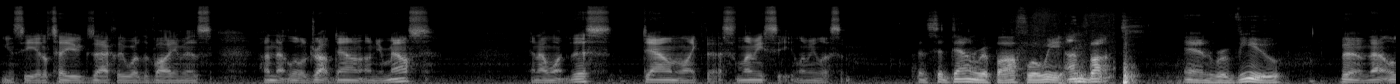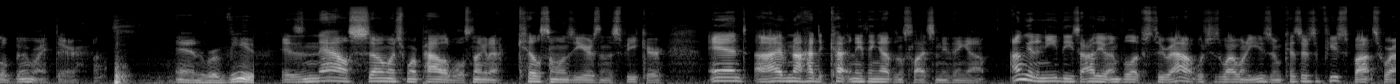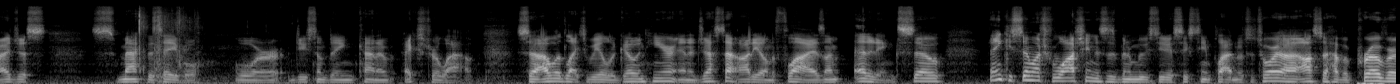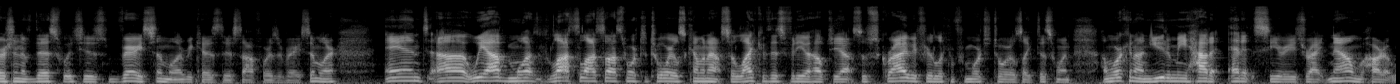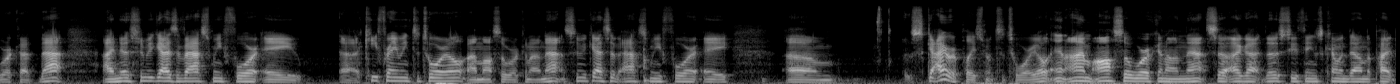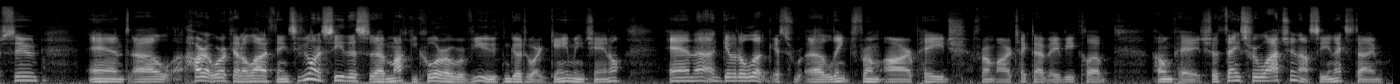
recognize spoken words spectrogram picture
You can see it'll tell you exactly what the volume is on that little drop down on your mouse. And I want this down like this. Let me see. Let me listen. And sit down ripoff where we unbox and review Boom. That little boom right there and review. is now so much more palatable. It's not going to kill someone's ears in the speaker. And I've not had to cut anything up and slice anything up. I'm going to need these audio envelopes throughout, which is why I want to use them, because there's a few spots where I just smack the table or do something kind of extra loud. So I would like to be able to go in here and adjust that audio on the fly as I'm editing. So Thank you so much for watching. This has been a Movie Studio 16 Platinum tutorial. I also have a pro version of this, which is very similar because the softwares are very similar. And uh, we have more, lots, lots, lots more tutorials coming out. So like if this video helped you out. Subscribe if you're looking for more tutorials like this one. I'm working on Udemy How to Edit series right now. I'm hard at work at that. I know some of you guys have asked me for a uh, keyframing tutorial. I'm also working on that. Some of you guys have asked me for a... Um, sky replacement tutorial and I'm also working on that. So I got those two things coming down the pipe soon and uh, hard at work at a lot of things. If you want to see this uh, Machi Koro review you can go to our gaming channel and uh, give it a look. It's uh, linked from our page from our Tech Dive AV Club homepage. So thanks for watching. I'll see you next time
